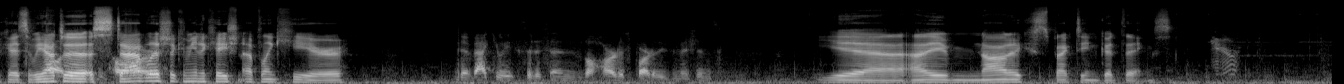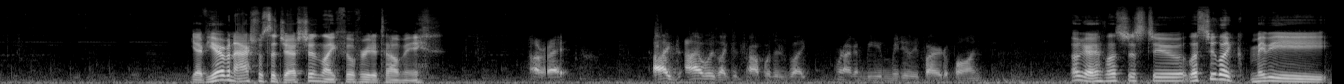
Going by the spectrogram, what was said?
okay. So we have Oh, to this is establish a communication uplink here. The evacuate citizens is the hardest part of these missions. Yeah, I'm not expecting good things. Here? Yeah, if you have an actual suggestion, like, feel free to tell me. All right. I like. I always like to drop where there's like we're not gonna be immediately fired upon. Okay, let's just do. Let's do like maybe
